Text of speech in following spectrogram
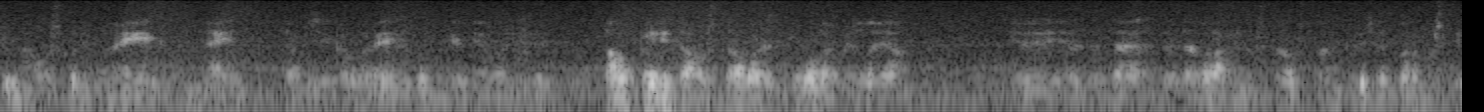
Kyllä mä uskon niin näihin, näihin tämmöisiin kavereihin kumminkin, että niillä on tau- pelitaustaa varsinkin molemmilla ja, ja, ja tätä, tätä valmennustaustaa, niin kyllä sieltä varmasti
